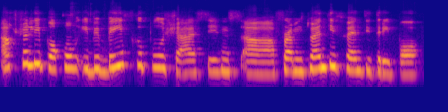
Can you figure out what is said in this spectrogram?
Actually po, kung ibibase ko po siya since ah, from 2023 po,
